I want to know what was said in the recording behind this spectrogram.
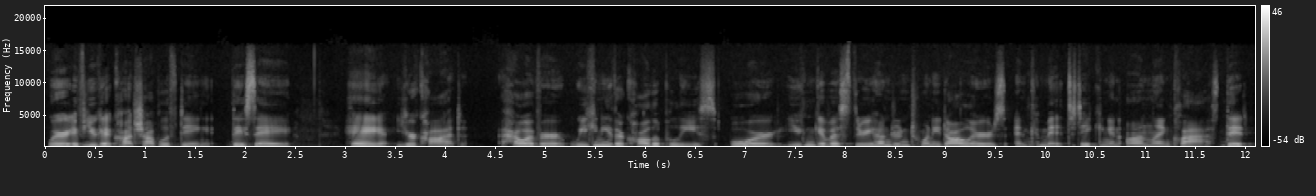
where if you get caught shoplifting, they say, hey, you're caught. However, we can either call the police or you can give us $320 and commit to taking an online class that,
